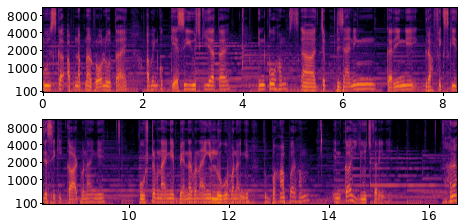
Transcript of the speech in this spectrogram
टूल्स का अपना अपना रोल होता है। अब इनको कैसे यूज़ किया जाता है? इनको हम जब डिज़ाइनिंग करेंगे ग्राफिक्स की, जैसे कि कार्ड बनाएँगे, पोस्टर बनाएँगे, बैनर बनाएँगे, लोगो बनाएँगे तो वहाँ पर हम इनका यूज़ करेंगे। है ना?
